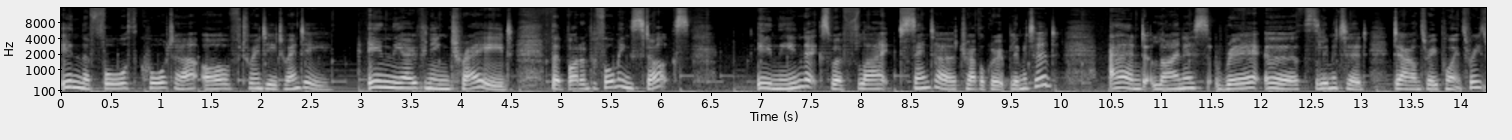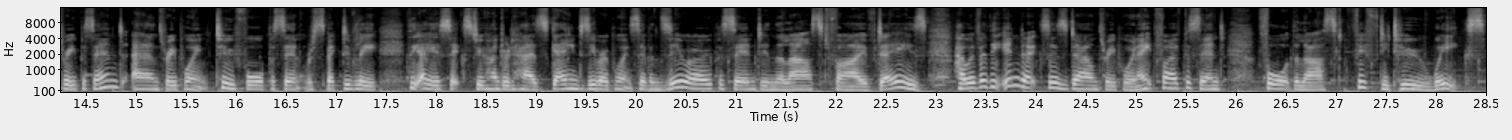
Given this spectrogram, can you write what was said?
in the fourth quarter of 2020. In the opening trade, the bottom performing stocks in the index were Flight Centre Travel Group Limited and Lynas Rare Earths Limited, down 3.33% and 3.24% respectively. The ASX 200 has gained 0.70% in the last five days. However, the index is down 3.85% for the last 52 weeks.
